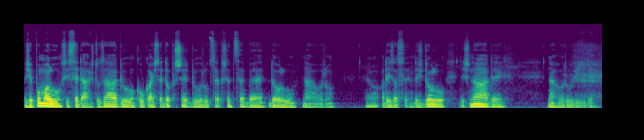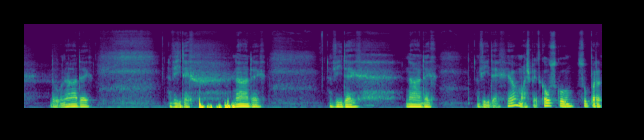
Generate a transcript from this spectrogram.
Takže pomalu si sedáš do zádu, koukáš se dopředu, ruce před sebe, dolů, nahoru. Jo? A jdeš zase, jdeš dolů, jdeš nádech, nahoru výdech. Dolů nádech, výdech, nádech, výdech, nádech, výdech. Jo? Máš pět kousků, super.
